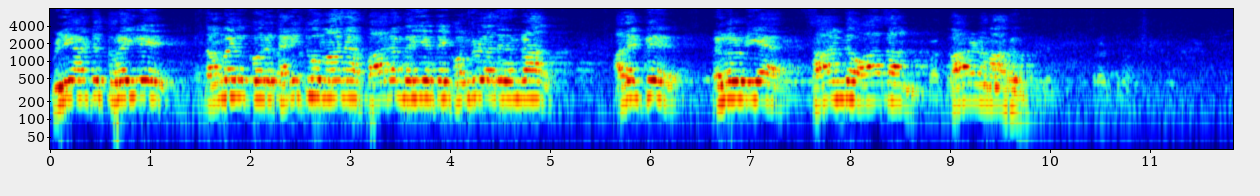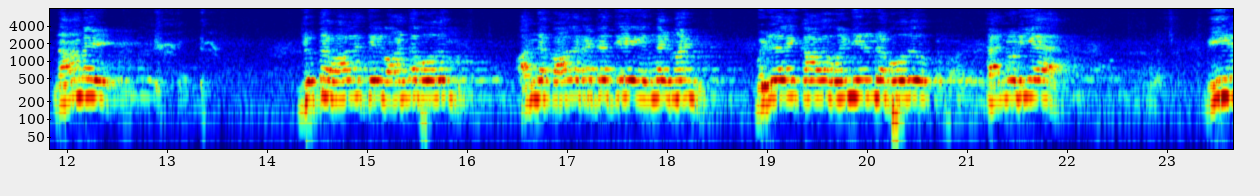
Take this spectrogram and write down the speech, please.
விளையாட்டு துறையிலே தமிழுக்கு ஒரு தனித்துவமான பாரம்பரியத்தை கொண்டுள்ளது என்றால் அதற்கு எங்களுடைய சாண்டோ ஆசான் காரணமாகும். நாங்கள் யுத்த காலத்தில் வாழ்ந்த போதும் அந்த காலகட்டத்திலே எங்கள் மண் விடுதலைக்காக வேண்டி நின்ற போது தன்னுடைய வீர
